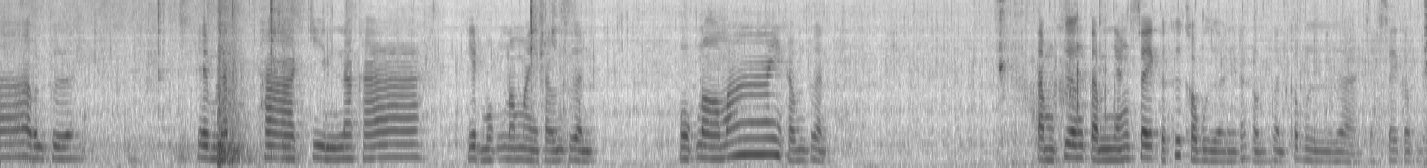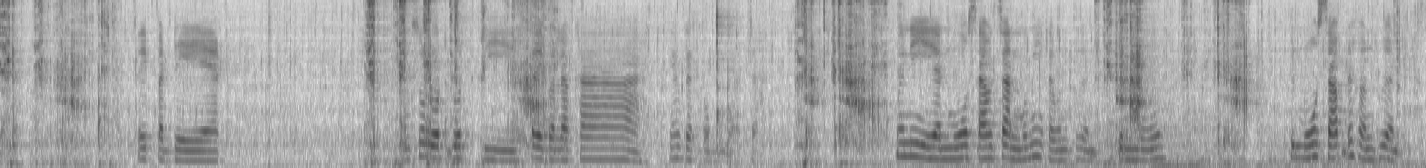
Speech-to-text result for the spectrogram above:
ค่ะเพื่อนๆยายมัดพากินนะคะเห็ดหมกหน่อไม้ค่ะเพื่อนๆหมกหน่อไม้ค่ะเพื่อนๆตำเครื่องตำยังใส่ก็คือข้าวเบื่อนี่นะค่ะเพื่อนๆข้าวเบื่อจะใส่ข้าวเบื่อใส่ปลาแดกผงชูรสรสดีใส่บราคาแล้วแต่ข้าวเบื่อจ้ะเมื่อนี้อันหมูสามชั้นบ่มีค่ะเพื่อนๆเป็นหมูเป็นหมูสับด้วยค่ะเพื่อนๆ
